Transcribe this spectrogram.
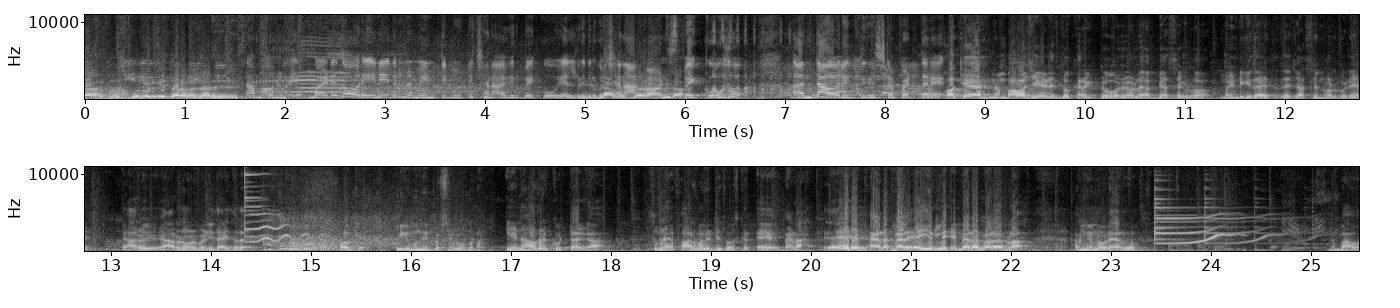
ಸರ್ ಸ್ಕೂಲ್ ಹುಡುಗಿತಾರಲ್ಲ ಸರ್. ನಮ್ಮ ಮಾಡೋದು ಅವ್ರು ಏನೇ ಇದ್ರು ನಮ್ಮ ಹೆಂಡತಿ ಬ್ಯೂಟಿ ಚೆನ್ನಾಗಿರ್ಬೇಕು ಎಲ್ರಿದ್ರಿಗೂ ಚೆನ್ನಾಗಿ. ಕಾಣಿಸ್ಬೇಕು ಅಂತ ಅವ್ರು ಇದು ಇಷ್ಟಪಡ್ತಾರೆ. ಓಕೆ ನಮ್ಮ ಬಾವಾಜಿ ಹೇಳಿದ್ದು ಕರೆಕ್ಟು ಒಳ್ಳೊಳ್ಳೆ ಅಭ್ಯಾಸಗಳು. ಮೈಂಡಿಗೆ ಇದಾಯ್ತದೆ ಜಾಸ್ತಿ ನೋಡಬೇಡಿ. ಯಾರು ಯಾರು ನೋಡಬೇಡಿ ಇದಾಯ್ತದೆ. ಓಕೆ ಈಗ ಮುಂದಿನ ಪ್ರಶ್ನೆಗೆ ಹೋಗೋಣ. ಏನಾದರೂ ಕೊಟ್ಟಾಗ ಸುಮ್ಮನೆ ಫಾರ್ಮಾಲಿಟಿಗೋಸ್ಕರ ಏ ಬೇಡ ಏ ಬೇಡ ಬೇಡ ಏ ಇರಲಿ ಬೇಡ ಬೇಡ ಬೇಡ. ಹಂಗನ್ನೋರು ಯಾರು? ನಮ್ಮ ಭಾವ.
